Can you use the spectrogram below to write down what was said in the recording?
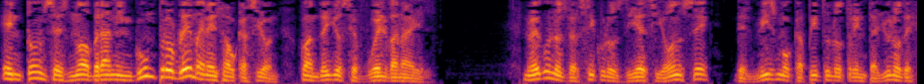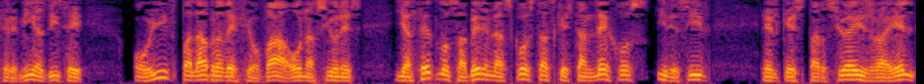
entonces no habrá ningún problema en esa ocasión, cuando ellos se vuelvan a Él. Luego en los versículos diez y once del mismo capítulo treinta y uno de Jeremías dice, Oíd palabra de Jehová, oh naciones, y hacedlo saber en las costas que están lejos, y decid, el que esparció a Israel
